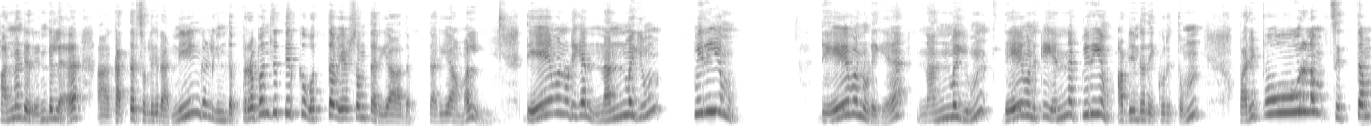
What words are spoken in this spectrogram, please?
பன்னெண்டு ரெண்டில் கத்தர் சொல்லுகிறார் நீங்கள் இந்த பிரபஞ்சத்திற்கு ஒத்த வேஷம் தெரியாத தெரியாமல் தேவனுடைய நன்மையும் பிரியமும் தேவனுடைய நன்மையும் தேவனுக்கு என்ன பிரியம்? அப்படின்றதை குறித்தும் பரிபூரணம் சித்தம்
